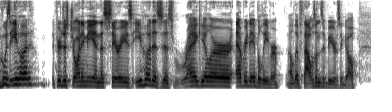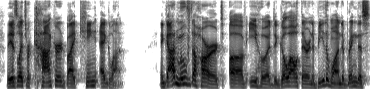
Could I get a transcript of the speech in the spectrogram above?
Who's Ehud? If you're just joining me in this series, Ehud is this regular, everyday believer, uh, lived thousands of years ago. The Israelites were conquered by King Eglon. And God moved the heart of Ehud to go out there and to be the one to bring this,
